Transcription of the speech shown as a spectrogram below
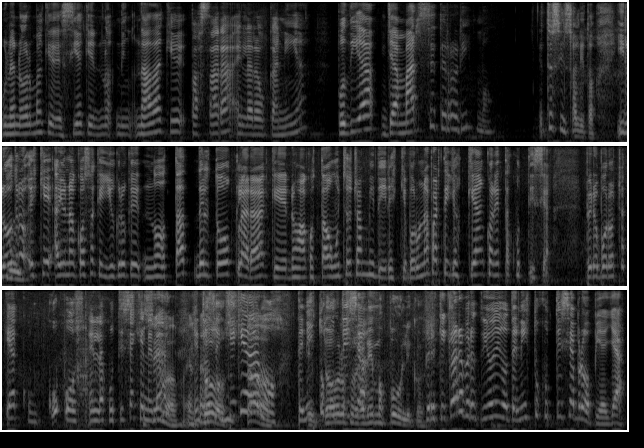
Una norma que decía que no- ni- nada que pasara en la Araucanía podía llamarse terrorismo. Esto es insólito. Y lo otro es que hay una cosa que yo creo que no está del todo clara, que nos ha costado mucho transmitir, es que por una parte ellos quedan con esta justicia, pero por otra quedan con cupos en la justicia general. po, en Entonces, todos, ¿en qué quedamos? Tenís En tu todos los justicia- organismos públicos. pero es que claro, pero yo digo, tenéis tu justicia propia, ya.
